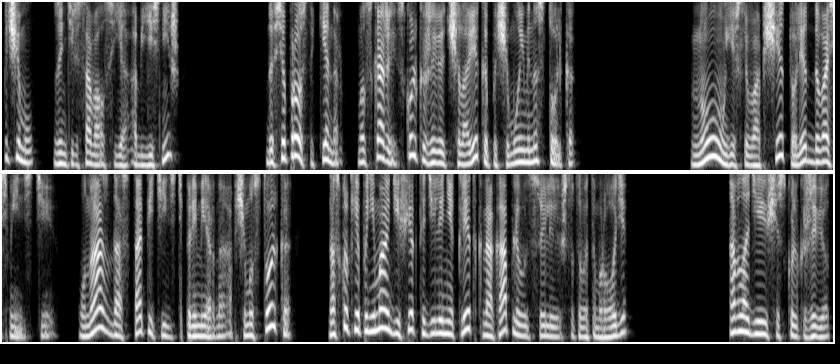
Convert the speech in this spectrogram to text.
«Почему?» — заинтересовался я. «Объяснишь?» «Да все просто, Кеннер. Вот скажи, сколько живет человек и почему именно столько?» Ну, если вообще, то лет до 80. У нас до 150 примерно. А почему столько? Насколько я понимаю, дефекты деления клеток накапливаются или что-то в этом роде. А владеющий сколько живет?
